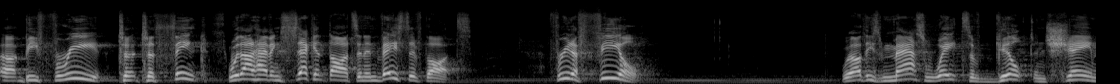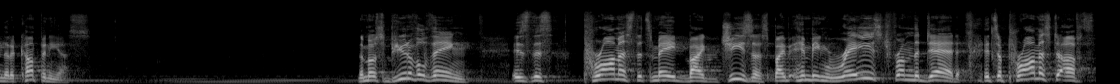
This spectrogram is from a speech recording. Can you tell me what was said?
uh, be free to, to think without having second thoughts and invasive thoughts, free to feel without these mass weights of guilt and shame that accompany us. The most beautiful thing is this promise that's made by Jesus, by him being raised from the dead. It's a promise to us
